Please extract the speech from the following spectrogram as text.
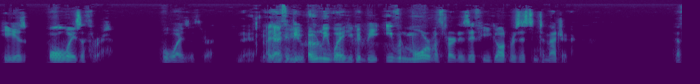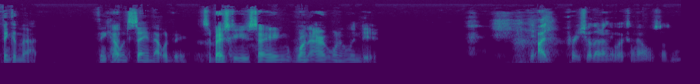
He is always a threat. Always a threat. Yeah, I, I think you- the only way he could be even more of a threat is if he got resistant to magic. Now think in that. Think how That- insane that would be. so basically, he's saying run Aragorn and Lindir. I'm pretty sure that only works on elves, doesn't it?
